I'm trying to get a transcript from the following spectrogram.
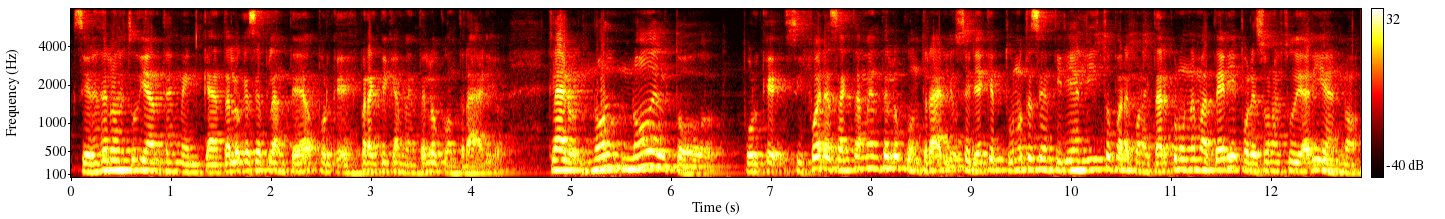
si eres de los estudiantes, me encanta lo que se plantea porque es prácticamente lo contrario. Claro, no, no del todo, porque si fuera exactamente lo contrario, sería que tú no te sentirías listo para conectar con una materia y por eso no estudiarías, no.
